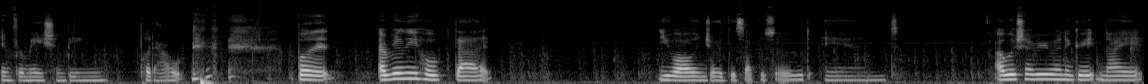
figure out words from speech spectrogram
information being put out. but I really hope that you all enjoyed this episode and I wish everyone a great night,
